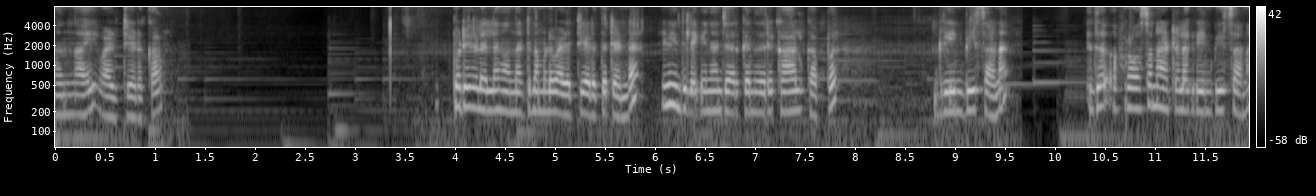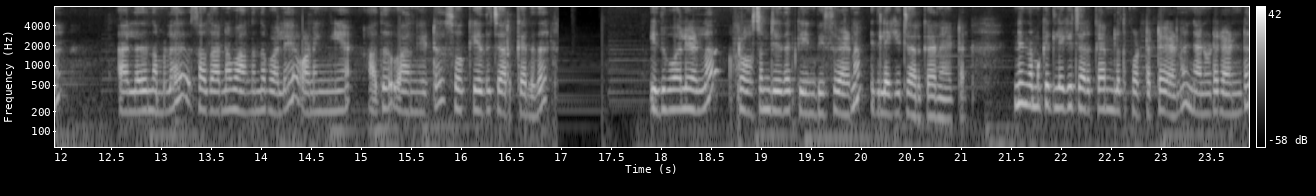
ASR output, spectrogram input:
നന്നായി വഴറ്റിയെടുക്കാം. പൊടികളെല്ലാം നന്നായിട്ട് നമ്മൾ വഴറ്റിയെടുത്തിട്ടുണ്ട്. ഇനി ഇതിലേക്ക് ഞാൻ ചേർക്കുന്നത് ഒരു കാൽ കപ്പ് ഗ്രീൻ പീസാണ്. ഇത് ഫ്രോസൺ ആയിട്ടുള്ള ഗ്രീൻ പീസാണ്. അല്ലാതെ നമ്മൾ സാധാരണ വാങ്ങുന്ന പോലെ ഉണങ്ങിയ അത് വാങ്ങിയിട്ട് സോക്ക് ചെയ്ത് ചേർക്കരുത്. ഇതുപോലെയുള്ള ഫ്രോസൺ ചെയ്ത ഗ്രീൻ പീസ് വേണം ഇതിലേക്ക് ചേർക്കാനായിട്ട്. ഇനി നമുക്ക് ഇതിലേക്ക് ചേർക്കാനുള്ളത് പൊട്ടറ്റോയാണ് ഞാനിവിടെ രണ്ട്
